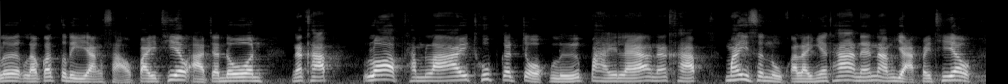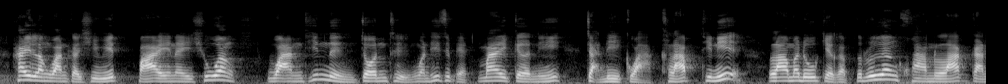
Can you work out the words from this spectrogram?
เลิก แล้วก็ตรียางสาวไปเที่ยวอาจจะโดนนะครับรอบทำร้ายทุบกระจกหรือไปแล้วนะครับ ไม่สนุกอะไรเงี้ยถ้าแนะนำอยากไปเที่ยวให้รางวัลกับชีวิตไปในช่วงวันที่ 1 จนถึงวันที่ 11 ไม่เกินนี้จะดีกว่าครับ ทีนี้ เรามาดูเกี่ยวกับเรื่องความรักกัน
